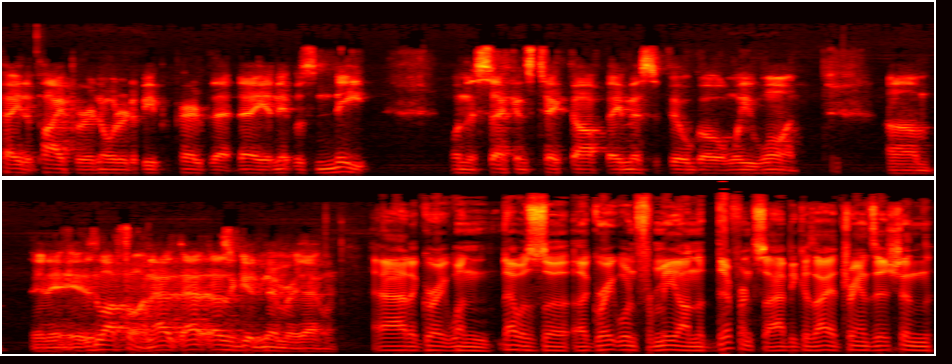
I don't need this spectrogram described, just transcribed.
pay the piper in order to be prepared for that day. And it was neat when the seconds ticked off, they missed the field goal and we won. Um, and it, it was a lot of fun. That, that, that was a good memory, that one. I had a great one. That was a, a, great one for me on the different side because I had transitioned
